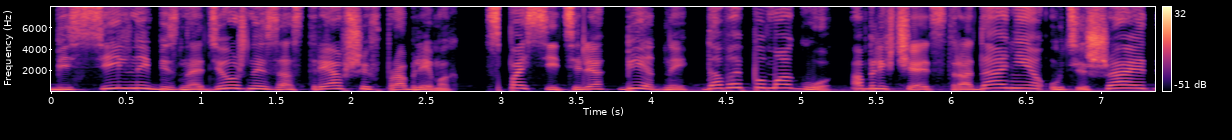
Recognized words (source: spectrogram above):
бессильный, безнадежный, застрявший в проблемах. Спасителя, бедный, давай помогу, облегчает страдания, утешает,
